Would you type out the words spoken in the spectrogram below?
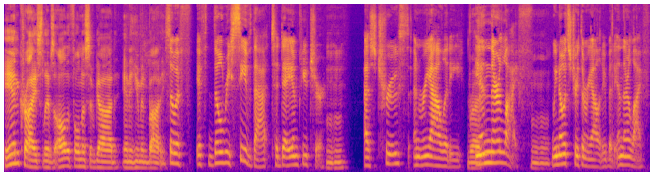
In Christ lives all the fullness of God in a human body. So if if they'll receive that today and future hmm as truth and reality Right. in their life, hmm we know it's truth and reality, but in their life,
